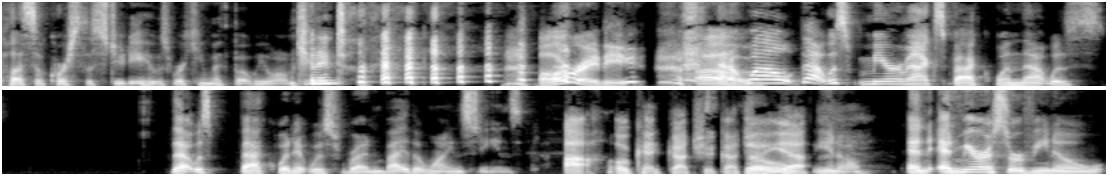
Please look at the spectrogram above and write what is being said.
plus of course the studio he was working with but we won't get into that Alrighty. And, Um, well that was miramax back when that was that was back when it was run by the weinsteins ah, okay, gotcha, gotcha. so yeah. you know and and mira sorvino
